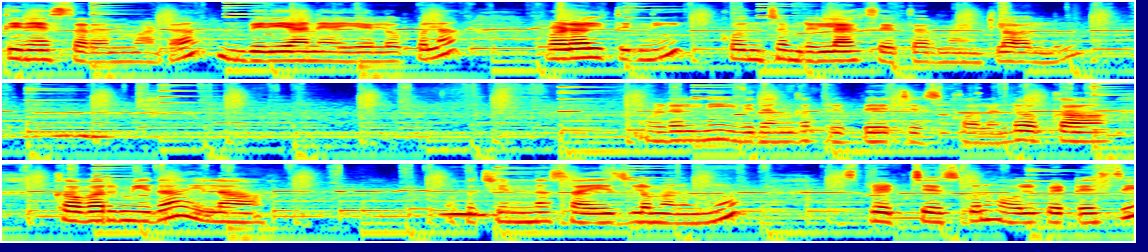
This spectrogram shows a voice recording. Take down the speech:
తినేస్తారనమాట బిర్యానీ అయ్యే లోపల వడలు తిని కొంచెం రిలాక్స్ అవుతారు మా ఇంట్లో వాళ్ళు. వడల్ని ఈ విధంగా ప్రిపేర్ చేసుకోవాలండి. ఒక కవర్ మీద ఇలా ఒక చిన్న సైజులో మనము స్ప్రెడ్ చేసుకొని హోల్ పెట్టేసి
